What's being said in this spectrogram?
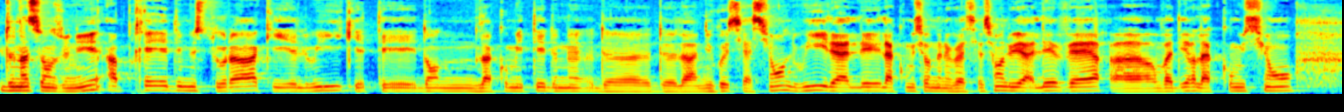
des Nations Unies. Après de Mistura, qui est lui qui était dans la comité de, de, de la négociation, lui, il est allé, la commission de négociation, lui est allé vers, euh, on va dire, la commission euh,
